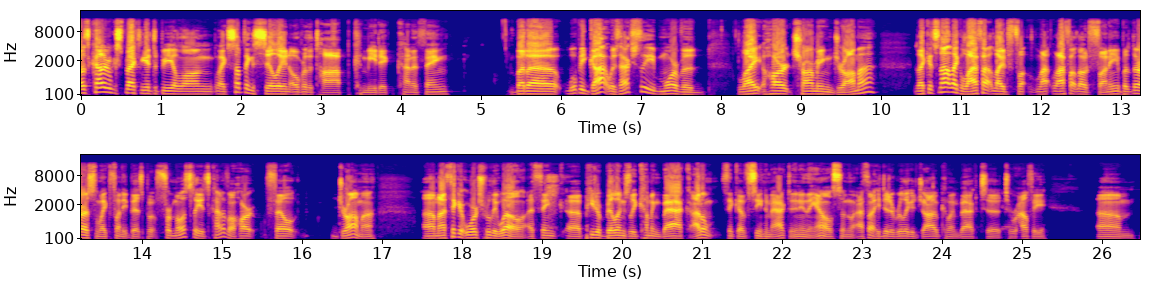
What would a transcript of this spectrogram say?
I was kind of expecting it to be along like something silly and over the top, comedic kind of thing. But uh, what we got was actually more of a light heart, charming drama. Like it's not like laugh out loud, fu- laugh out loud funny, but there are some like funny bits. But for mostly, it's kind of a heartfelt drama. Um, and I think it works really well. I think uh, Peter Billingsley coming back. I don't think I've seen him act in anything else, and I thought he did a really good job coming back to to Ralphie. Um,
